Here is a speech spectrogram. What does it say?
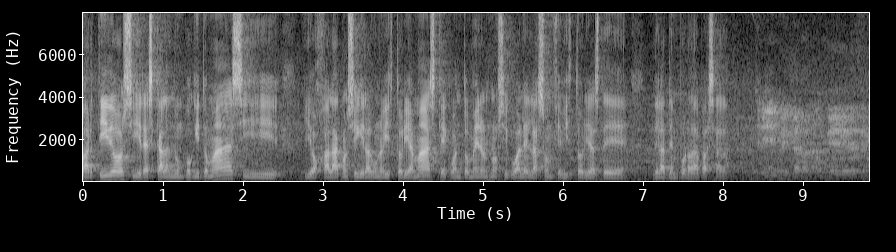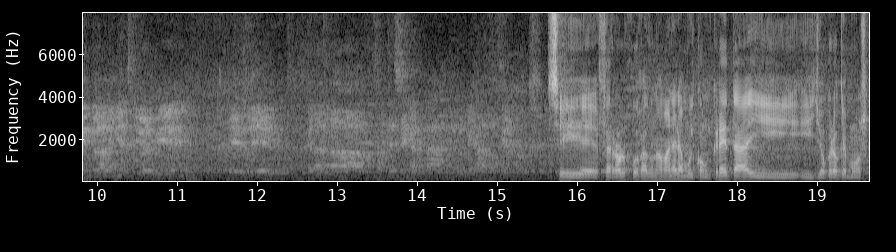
partidos, ir escalando un poquito más y, y, ojalá conseguir alguna victoria más, que cuanto menos nos igualen las 11 victorias de, de la temporada pasada. Sí, eh, Ferrol juega de una manera muy concreta y, y, yo creo que hemos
